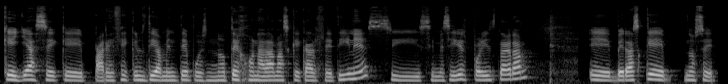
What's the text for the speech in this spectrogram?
que ya sé que parece que últimamente pues no tejo nada más que calcetines. Si, si me sigues por Instagram, eh, verás que, no sé,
